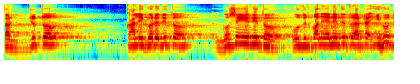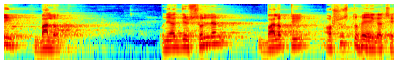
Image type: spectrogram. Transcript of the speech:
তার জুতো কালি করে দিত গোসিয়ে দিত, উজুর পানি এনে দিত একটা ইহুদি বালক। উনি একদিন শুনলেন, বালকটি অসুস্থ হয়ে গেছে।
